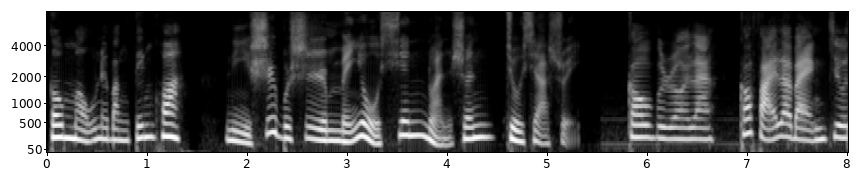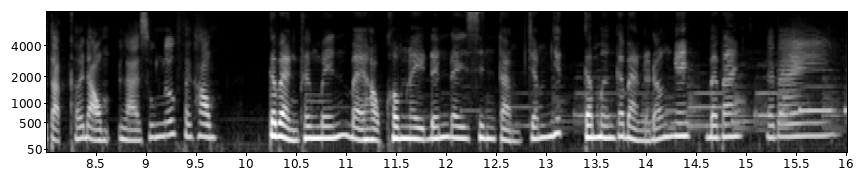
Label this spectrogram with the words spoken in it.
câu mẫu này bằng tiếng Hoa. 你是不是没有先暖身就下水？ Câu vừa rồi là có phải là bạn chưa tập khởi động là xuống nước phải không? Các bạn thân mến, bài học hôm nay đến đây xin tạm chấm dứt. Cảm ơn các bạn đã đón nghe. Bye bye. Bye bye.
